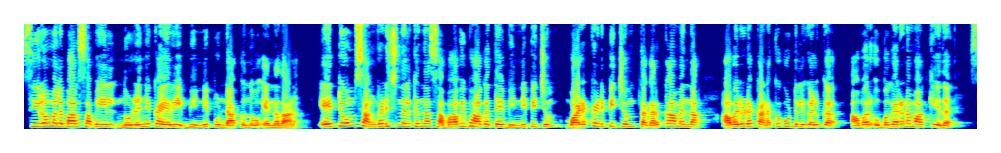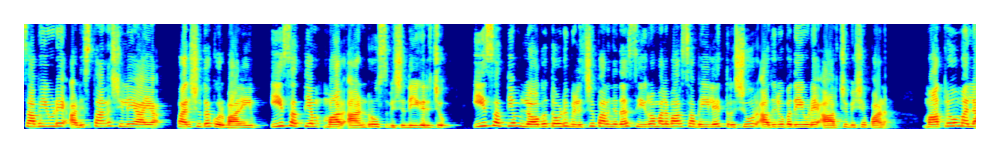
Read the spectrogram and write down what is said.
സീറോ മലബാർ സഭയിൽ നുഴഞ്ഞു കയറി ഭിന്നിപ്പുണ്ടാക്കുന്നു എന്നതാണ്. ഏറ്റവും സംഘടിച്ചു നിൽക്കുന്ന സഭാവിഭാഗത്തെ ഭിന്നിപ്പിച്ചും വഴക്കടിപ്പിച്ചും തകർക്കാമെന്ന അവരുടെ കണക്കുകൂട്ടലുകൾക്ക് അവർ ഉപകരണമാക്കിയത് സഭയുടെ അടിസ്ഥാന ശിലയായ പരിശുദ്ധ കുർബാനയും. ഈ സത്യം മാർ ആൻഡ്രൂസ് വിശദീകരിച്ചു. ഈ സത്യം ലോകത്തോട് വിളിച്ചു പറഞ്ഞത് സീറോ മലബാർ സഭയിലെ തൃശൂർ അതിരൂപതയുടെ ആർച്ച് ബിഷപ്പാണ് മാത്രവുമല്ല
